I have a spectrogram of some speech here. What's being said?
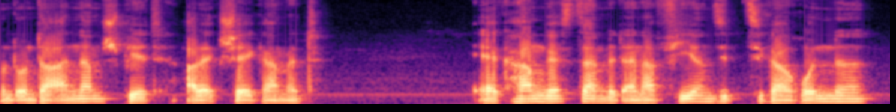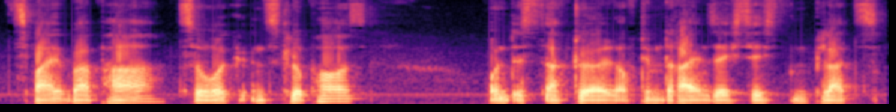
und unter anderem spielt Alex Shaker mit. Er kam gestern mit einer 74er Runde, zwei über Paar, zurück ins Clubhaus und ist aktuell auf dem 63. Platz.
